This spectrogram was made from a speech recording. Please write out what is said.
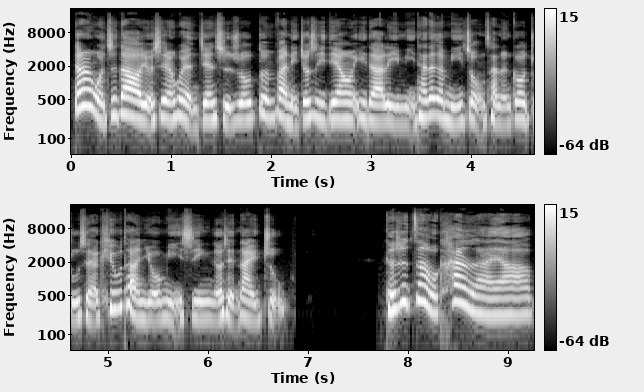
当然，我知道有些人会很坚持说，炖饭你就是一定要用意大利米，它那个米种才能够煮起来 Q 弹有米心，而且耐煮。可是，在我看来啊，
